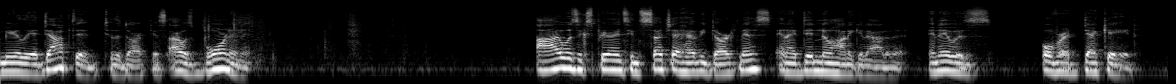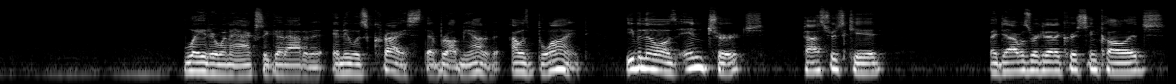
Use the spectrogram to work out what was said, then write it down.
merely adapted to the darkness. I was born in it." I was experiencing such a heavy darkness, and I didn't know how to get out of it. And it was over a decade later when I actually got out of it. And it was Christ that brought me out of it. I was blind even though I was in church, pastor's kid, my dad was working at a Christian college.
